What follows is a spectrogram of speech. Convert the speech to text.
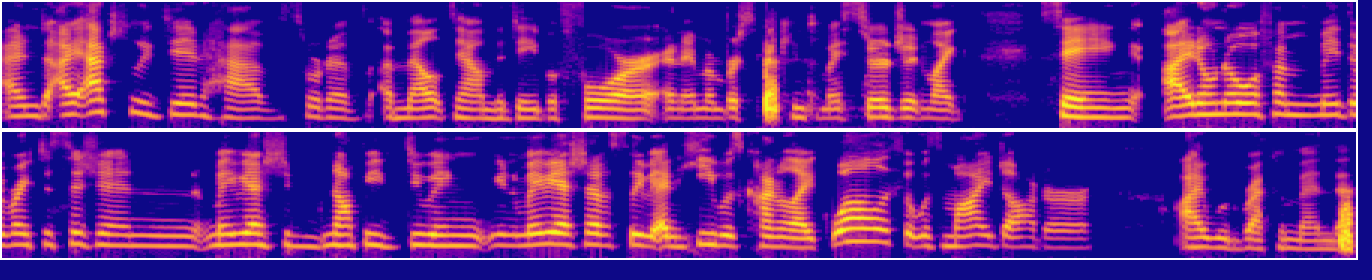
and I actually did have sort of a meltdown the day before, and I remember speaking to my surgeon, like saying, "I don't know if I made the right decision. Maybe I should not be doing, you know, maybe I should have a sleeve." And he was kind of like, "Well, if it was my daughter, I would recommend that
